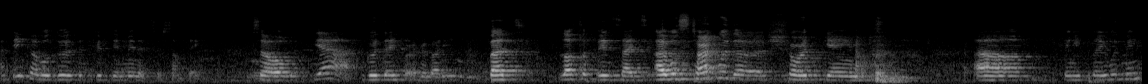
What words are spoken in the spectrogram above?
I think I will do it in 15 minutes or something. So yeah, good day for everybody. But lots of insights. I will start with a short game. Um, can you play with me?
